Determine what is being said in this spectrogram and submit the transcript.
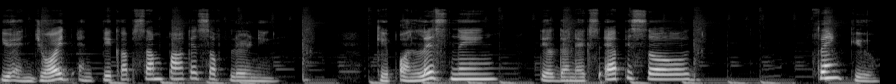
you enjoyed and pick up some pockets of learning. Keep on listening till the next episode. Thank you.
